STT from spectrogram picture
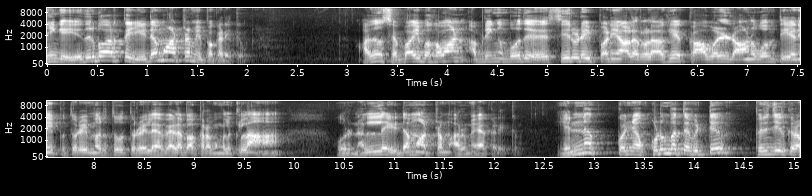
நீங்கள் எதிர்பார்த்த இடமாற்றம் இப்போ கிடைக்கும். அதுவும் செவ்வாய் பகவான் அப்படிங்கும்போது சீருடை பணியாளர்களாகிய காவல் இராணுவம் தீயணைப்புத்துறை மருத்துவத்துறையில் வேலை பார்க்குறவங்களுக்கெல்லாம் ஒரு நல்ல இடமாற்றம் அருமையாக கிடைக்கும். என்ன கொஞ்சம் குடும்பத்தை விட்டு பிரிஞ்சிருக்கிற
